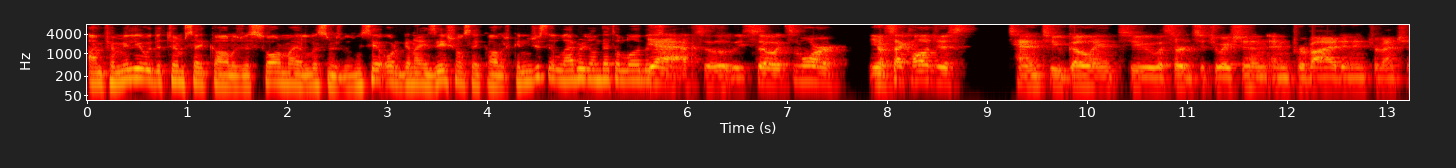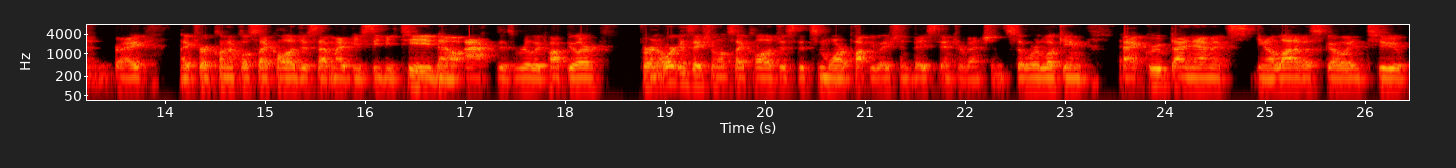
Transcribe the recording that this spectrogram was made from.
I'm familiar with the term psychologist, so are my listeners. But When you say organizational psychologist, can you just elaborate on that a little bit? Yeah, absolutely. So it's more, you know, psychologists tend to go into a certain situation and provide an intervention, right? Like for a clinical psychologist, that might be CBT. Now, ACT is really popular. For an organizational psychologist, it's more population based interventions. So we're looking at group dynamics. You know, a lot of us go into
